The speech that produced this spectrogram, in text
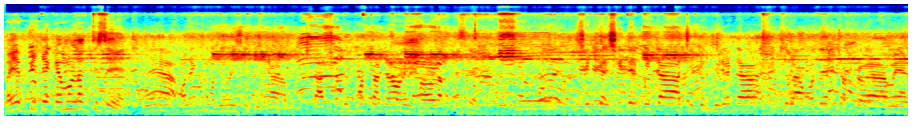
ভাইয়া পিঠা কেমন লাগতেছে? হ্যাঁ অনেক মজা হয়েছে পিঠা। তার সাথে ভর্তাটা অনেক ভালো লাগতেছে। শীতের শীতের পিঠা চিতল পিঠাটা ছিল আমাদের চট্টগ্রামের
